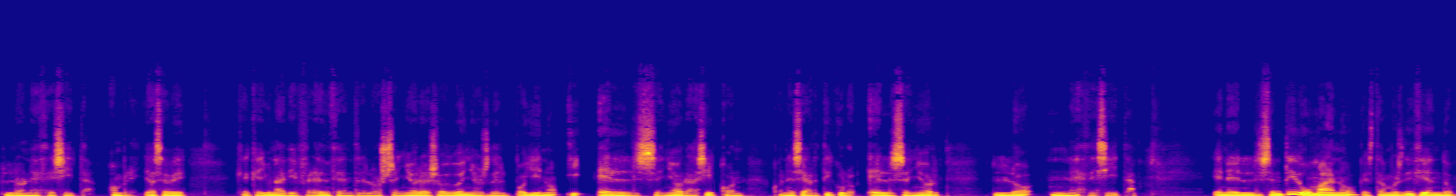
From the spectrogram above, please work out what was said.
lo necesita. Hombre, ya se ve que aquí hay una diferencia entre los señores o dueños del pollino y el Señor, así con, con ese artículo, el Señor lo necesita en el sentido humano que estamos diciendo,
